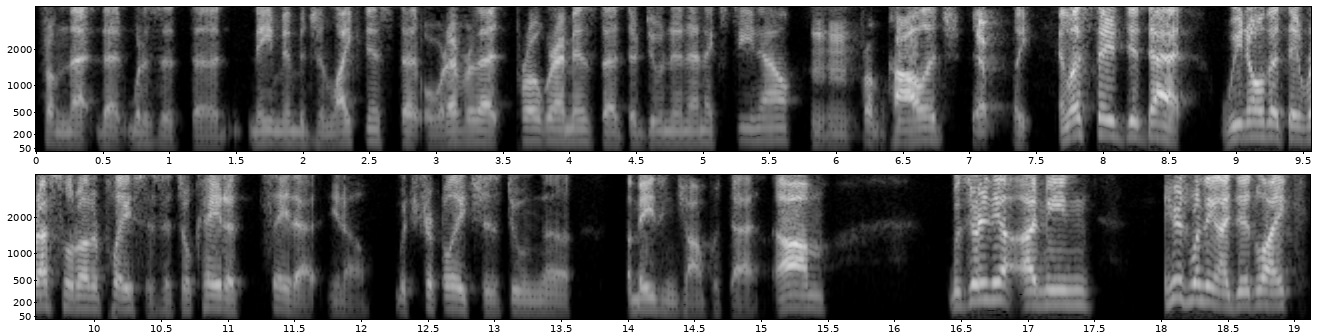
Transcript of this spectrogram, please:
from that that what is it the name, image, and likeness that or whatever that program is that they're doing in NXT now hmm from college. Yep. Like unless they did that, we know that they wrestled other places. It's okay to say that, you know, which Triple H is doing an amazing job with that. Um, was there anything? I mean, here's one thing I did like.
